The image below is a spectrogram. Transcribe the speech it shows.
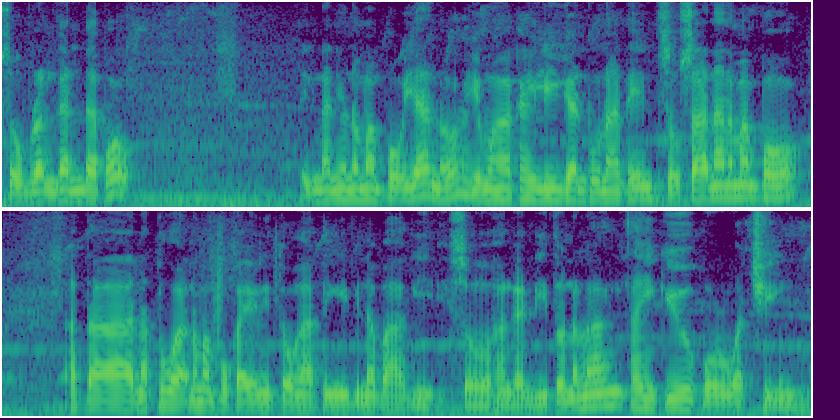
Sobrang ganda po. Tingnan nyo naman po yan, no? yung mga kahiligan po natin. So sana naman po at ah, natuwa naman po kayo nito ang ating ibinabahagi. So hanggang dito na lang. Thank you for watching.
